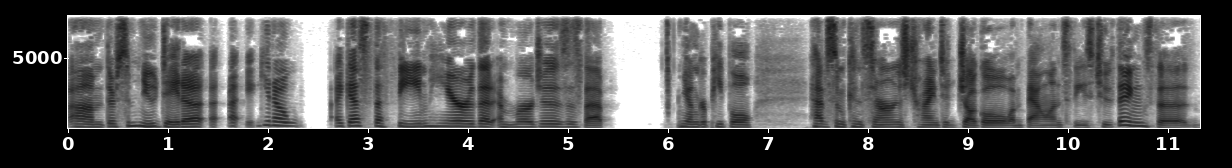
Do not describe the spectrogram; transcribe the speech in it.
Um, there's some new data. You know, I guess the theme here that emerges is that younger people have some concerns trying to juggle and balance these two things the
